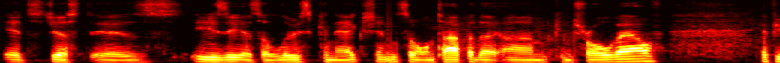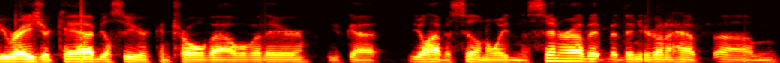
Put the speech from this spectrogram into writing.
it's just as easy as a loose connection. So on top of the um, control valve, if you raise your cab, you'll see your control valve over there. You've got you'll have a solenoid in the center of it, but then you're going to have um,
